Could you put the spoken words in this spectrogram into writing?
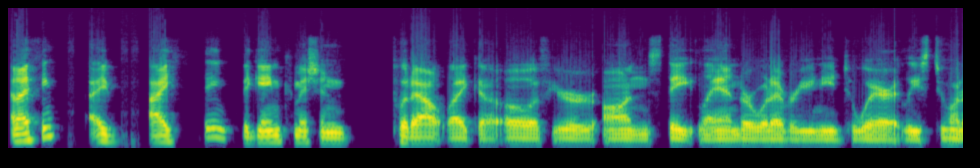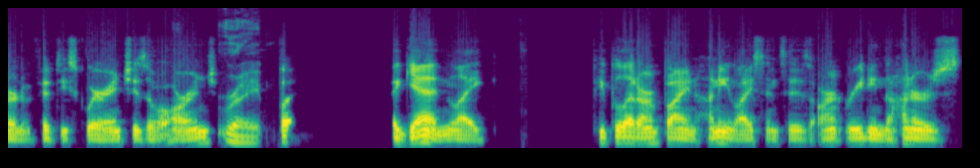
And I think I I think the game commission put out like a, oh if you're on state land or whatever you need to wear at least 250 square inches of orange. right. But again, like people that aren't buying hunting licenses aren't reading the hunter's,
